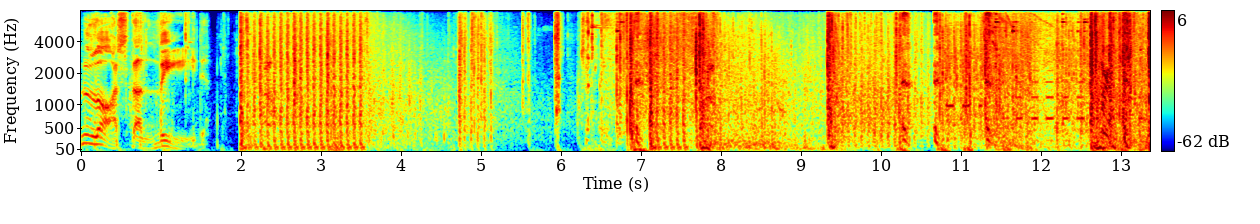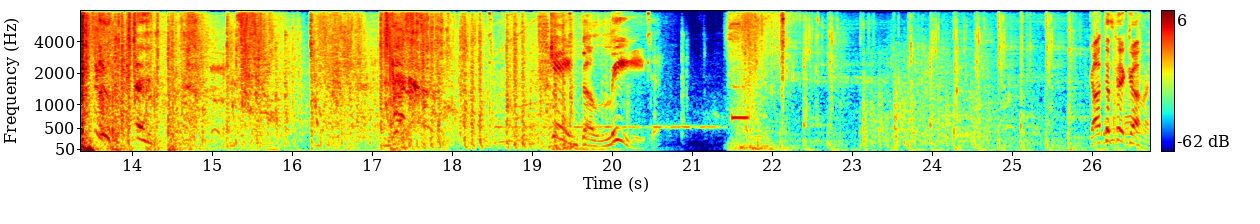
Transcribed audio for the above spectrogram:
lost the lead. Gained the lead. Got the pickup.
